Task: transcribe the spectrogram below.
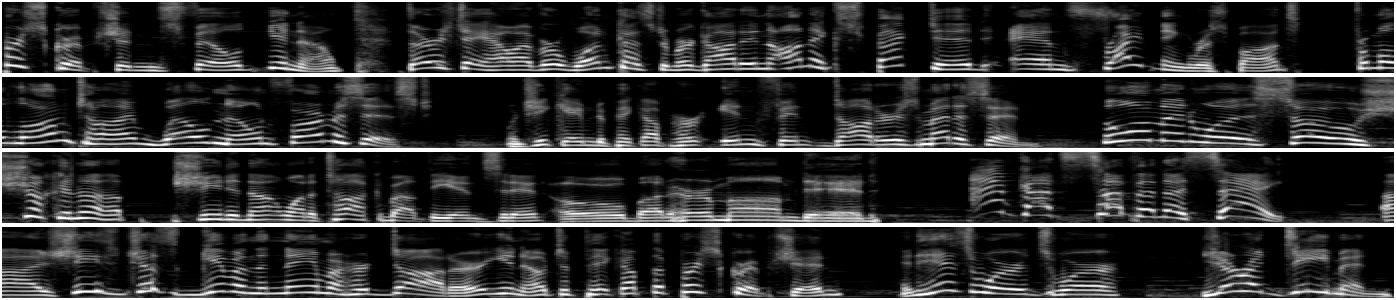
prescriptions filled, you know. Thursday, however, one customer got an unexpected and frightening response from a longtime well known pharmacist when she came to pick up her infant daughter's medicine. The woman was so shooken up, she did not want to talk about the incident. Oh, but her mom did. I've got something to say. Uh, she's just given the name of her daughter, you know, to pick up the prescription, and his words were, You're a demon,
